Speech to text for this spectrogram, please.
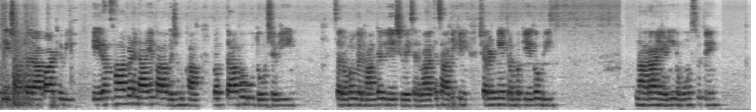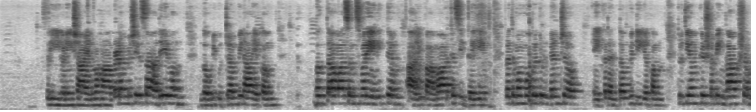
देशांतरा पाठवी हे रंभा गणनायका गजमुखा भक्ता बहुतोषवी। सर्वमंगल मांगल्ये शिवे सर्वार्थ साधिके शरण्ये त्र्यंबके गौरी। नारायणी नमोस्तुते श्री गणेशाय नमः प्रणम्य शिरसा देवं गौरीपुत्रं विनायकं भक्तावासं स्मरे नित्यम् आयुकामार्थसिद्धये प्रथमं वक्रतुण्डं च एकदन्तं द्वितीयकं तृतीयं कृष्णपिङ्गाक्षं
